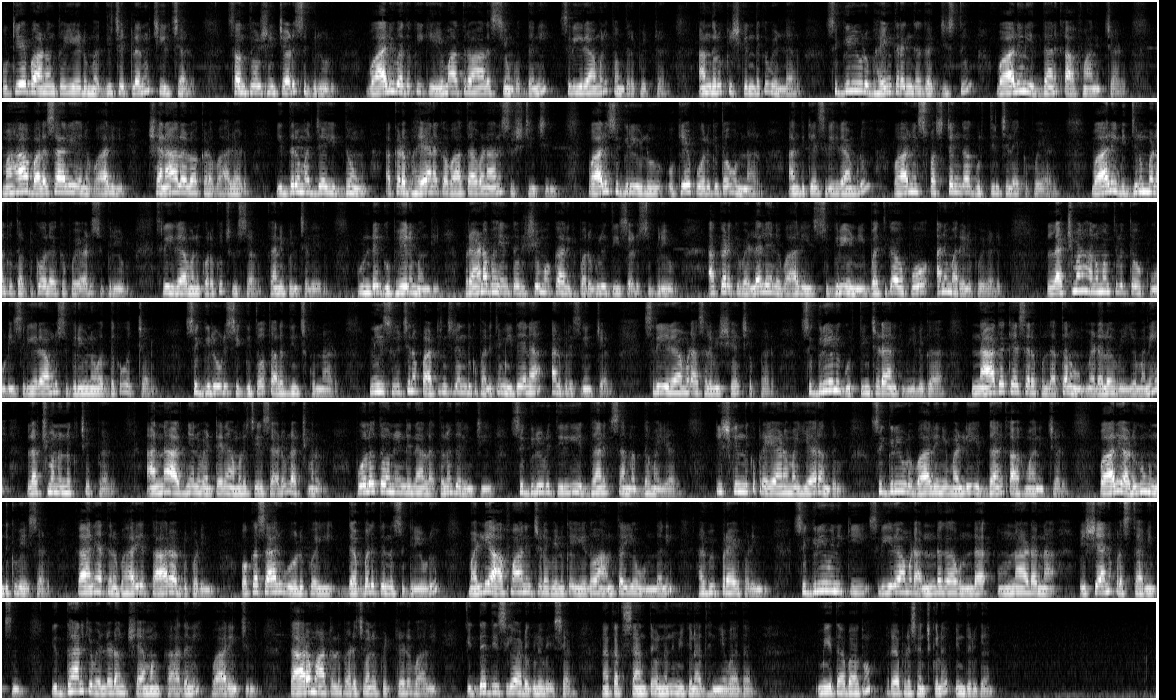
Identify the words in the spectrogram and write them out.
ఒకే బాణంతో ఏడు మద్ది చెట్లను చీల్చాడు. సంతోషించాడు సుగ్రీవుడు. వాలి వదకు ఇక ఏమాత్రం ఆలస్యం వద్దని శ్రీరాముని తొందరపెట్టాడు. అందరూ కిష్కిందకు వెళ్ళారు. సుగ్రీవుడు భయంకరంగా గర్జిస్తూ వాలిని యుద్ధానికి ఆహ్వానించాడు. మహాబలశాలి అయిన వాలి క్షణాలలో అక్కడ వాలాడు. ఇద్దరి మధ్య యుద్ధం అక్కడ భయానక వాతావరణాన్ని సృష్టించింది. వాలి సుగ్రీవులు ఒకే పోలికతో ఉన్నారు. అందుకే శ్రీరాముడు వారిని స్పష్టంగా గుర్తించలేకపోయాడు. వాలి విజృంభణకు తట్టుకోలేకపోయాడు సుగ్రీవుడు. శ్రీరాముని కొరకు చూశాడు. కనిపించలేదు. గుండె గుభేలు మంది. ప్రాణభయంతో ఋషిముఖానికి పరుగులు తీశాడు సుగ్రీవుడు. అక్కడికి వెళ్ళలేని వాలి సుగ్రీవుని బతికావు పో అని మరలిపోయాడు. లక్ష్మణ హనుమంతులతో కూడి శ్రీరాముడు సుగ్రీవుని వద్దకు వచ్చారు సుగ్రీవుడు సిగ్గుతో తలదించుకున్నాడు. నీ సూచన పాటించినందుకు ఫలితం ఇదేనా? అని ప్రశ్నించాడు. శ్రీరాముడు అసలు విషయం చెప్పాడు. సుగ్రీవుని గుర్తించడానికి వీలుగా నాగకేశరపు లతను మెడలో వేయమని లక్ష్మణునకు చెప్పాడు. అన్న ఆజ్ఞను వెంటనే అమలు చేశాడు లక్ష్మణుడు. పూలతో నిండిన లతను ధరించి సుగ్రీవుడు తిరిగి యుద్ధానికి సన్నద్ధమయ్యాడు. కిష్కిందకు ప్రయాణమయ్యారు అందరూ సుగ్రీవుడు వాలిని మళ్ళీ యుద్ధానికి ఆహ్వానించాడు. వాలి అడుగు ముందుకు వేశాడు. కానీ అతని భార్య తార అడ్డుపడింది. ఒకసారి ఓడిపోయి దెబ్బలు తిన్న సుగ్రీవుడు మళ్ళీ ఆహ్వానించడం వెనుక ఏదో ఆంతర్యం ఉందని అభిప్రాయపడింది. సుగ్రీవునికి శ్రీరాముడు అండగా ఉండ ఉన్నాడన్న విషయాన్ని ప్రస్తావించింది. యుద్ధానికి వెళ్ళడం క్షేమం కాదని వారించింది. తార మాటలను పెడచమని పెట్టాడు వాలి యుద్ధ దిశగా అడుగులు వేశాడు. నాకు అతి శాంతం ఉన్నది మీకు నా ధన్యవాదాలు. మిగతా భాగం రేపటి సంచికలో ఇందురుగాను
